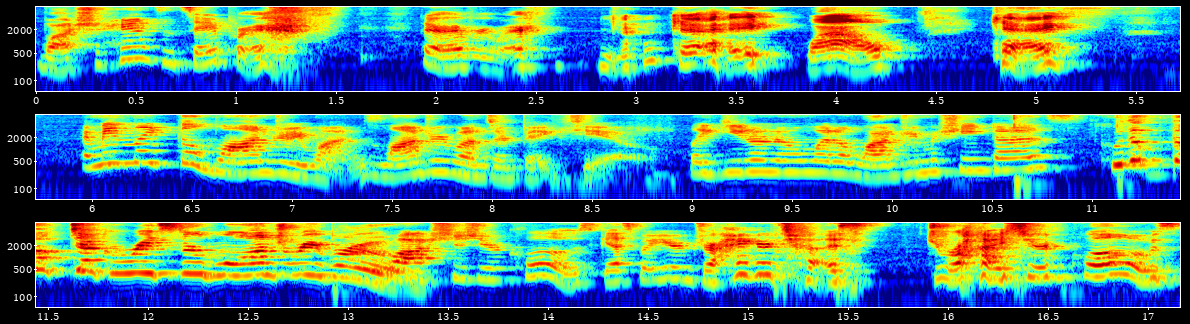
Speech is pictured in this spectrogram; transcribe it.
Wash your hands and say a prayer. They're everywhere. Okay. Wow. Okay. I mean, like the laundry ones. Laundry ones are big too. Like you don't know what a laundry machine does? Who the fuck decorates their laundry room? Washes your clothes. Guess what your dryer does? Dries your clothes.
